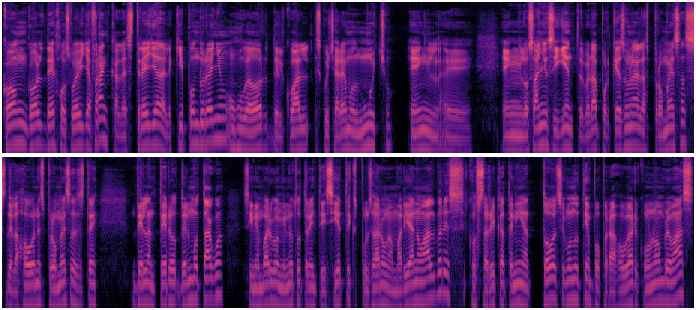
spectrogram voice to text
con gol de Josué Villafranca, la estrella del equipo hondureño, un jugador del cual escucharemos mucho en, eh, en los años siguientes, ¿verdad? Porque es una de las promesas, de las jóvenes promesas, este delantero del Motagua. Sin embargo, en minuto 37 expulsaron a Mariano Álvarez. Costa Rica tenía todo el segundo tiempo para jugar con un hombre más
